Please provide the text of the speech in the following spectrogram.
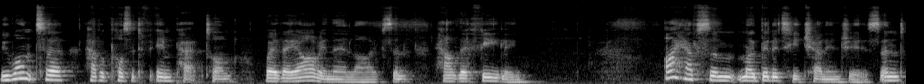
We want to have a positive impact on where they are in their lives and how they're feeling. I have some mobility challenges, and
